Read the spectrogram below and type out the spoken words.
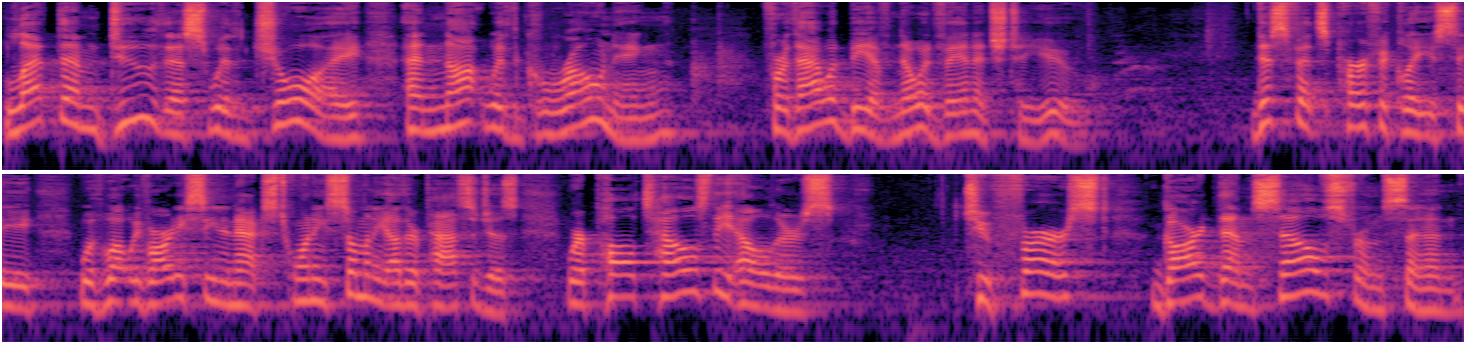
Let them do this with joy and not with groaning, for that would be of no advantage to you. This fits perfectly, you see, with what we've already seen in Acts 20, so many other passages, where Paul tells the elders to first guard themselves from sin,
